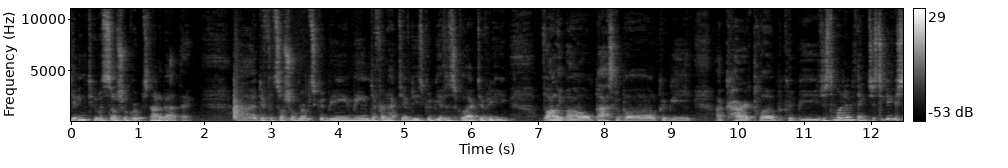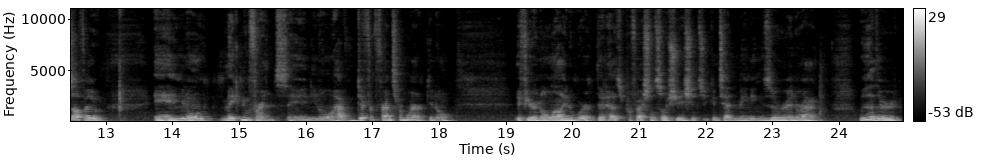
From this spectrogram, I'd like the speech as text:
getting to a social group is not a bad thing. Uh, different social groups could be mean different activities, could be a physical activity, volleyball, basketball, could be a card club, could be just about anything, just to get yourself out and, you know, make new friends and, you know, have different friends from work, you know. If you're in a line of work that has professional associations, you can attend meetings or interact with other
